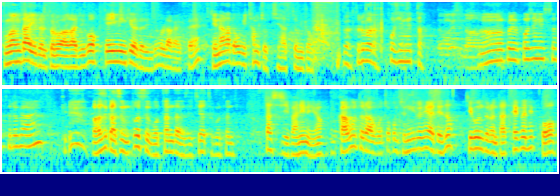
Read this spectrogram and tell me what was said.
중앙 다이들 들어와가지고 gaming gear들이 이제 올라갈 거야. 지나가다 오기 참 좋지, 하점도. 그래, 들어가라. 고생했다. 들어가겠습니다. 어, 그래, 고생했어. 들어가. 마스 갔으면 버스 못 탄다. 그래서 지하철 못 탄다. 5시 반이네요. 가구들하고 조금 정리를 해야 돼서 직원들은 다 퇴근했고,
